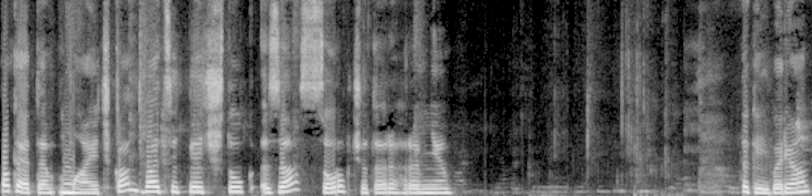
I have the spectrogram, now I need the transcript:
Пакети маєчка 25 штук за 44 гривні. Такий варіант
